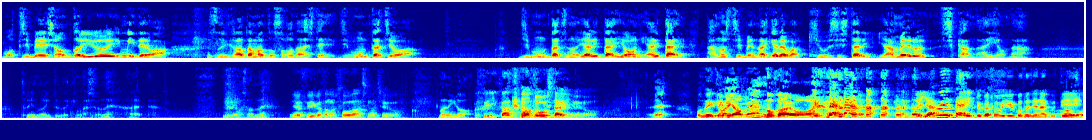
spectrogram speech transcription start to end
モチベーションという意味では、スイカ頭と相談して、自分たちは、自分たちのやりたいようにやりたい。楽しめなければ休止したり、やめるしかないよな。というのをいただきましたね。はい。ネギ山さんね。いや、スイカさんも相談しましょうよ。何が？スイカってのはどうしたらいいのよ。え？おネギマやめんのかよ。じゃあやめたいとかそういうことじゃなくて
